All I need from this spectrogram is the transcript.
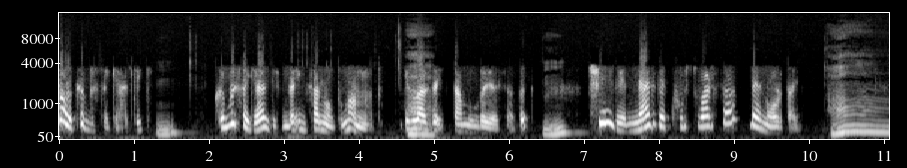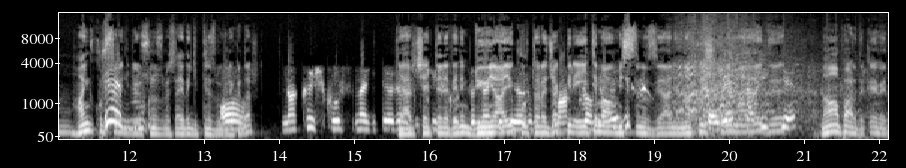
Sonra Kıbrıs'a geldik. Kıbrıs'a geldiğimde insan olduğumu anladım. Yıllarca İstanbul'da yaşadık. Hı hı. Şimdi nerede kurs varsa ben oradayım. Ha, hangi kurslara Evet. gidiyorsunuz mesela ya da gittiniz bugüne O kadar? nakış kursuna gidiyorum. Gerçekten efendim dünyayı gidiyorum, kurtaracak bir eğitim almışsınız yani nakış Evet, olmayaydı. Ne yapardık evet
